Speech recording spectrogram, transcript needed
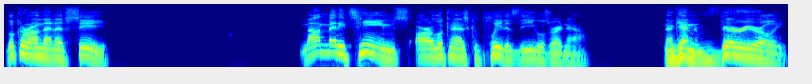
Look around the NFC. Not many teams are looking as complete as the Eagles right now. Now, again, very early,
